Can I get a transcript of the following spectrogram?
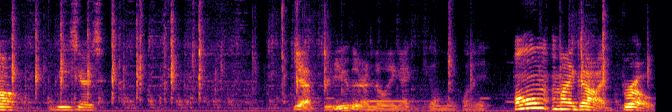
Oh, these guys. Yeah, for you they're annoying. I can kill them like one hit. Oh my god, bro.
